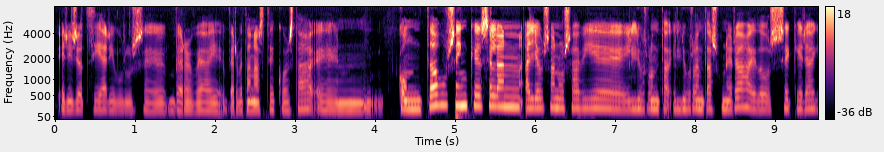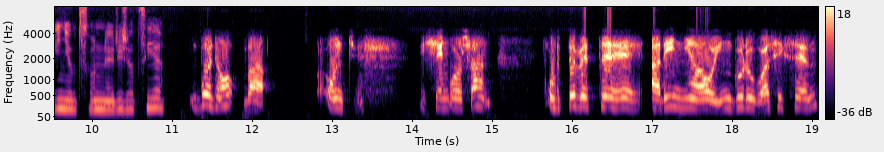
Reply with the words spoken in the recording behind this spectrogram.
erizotziari buruz e, berbe, berbetan azteko, ez da? En, kontau zeinke zelan aliausan osabie ilurrenta, ilurrentasunera, edo sek eragin eutzon erizotzia? Bueno, ba, ontxe, izango zan, urtebete harina o inguru hasi zen,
